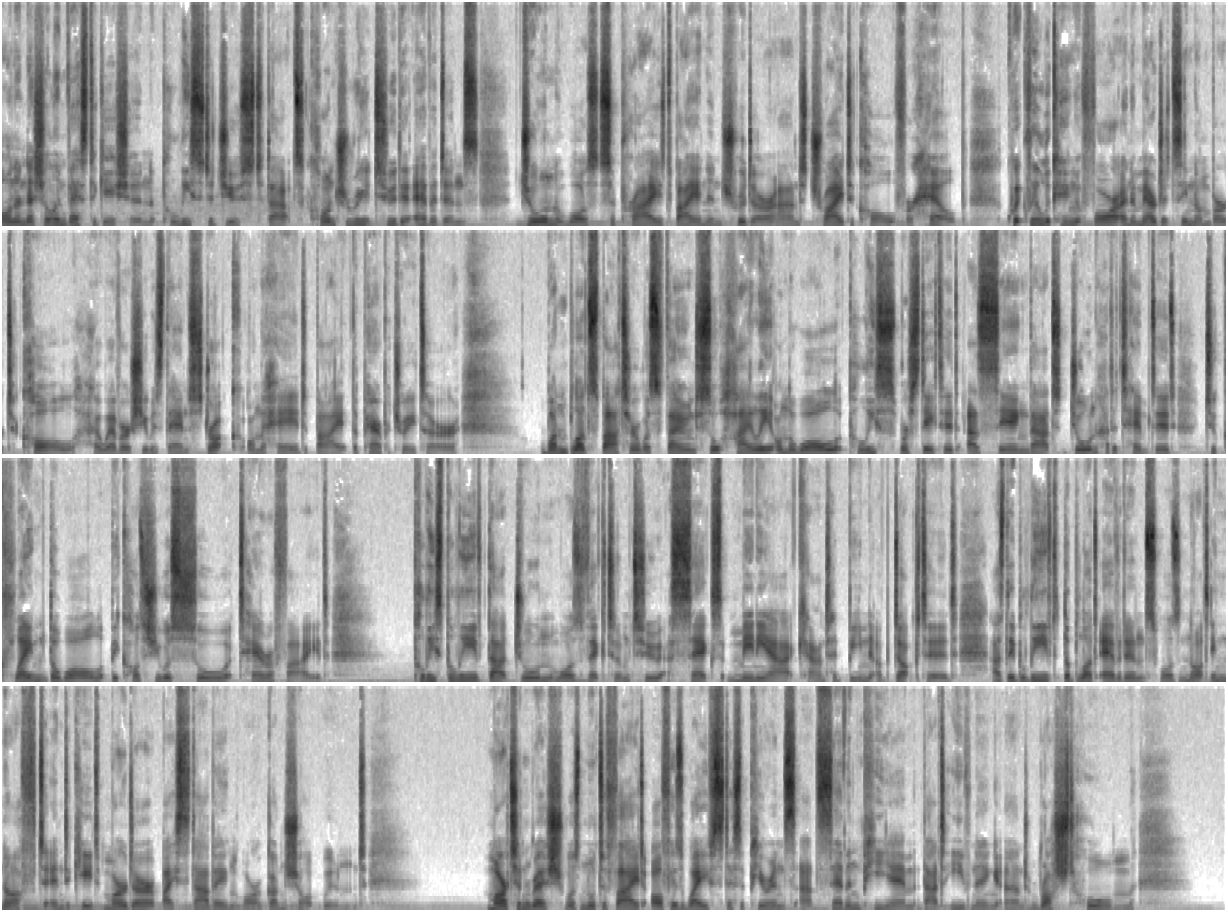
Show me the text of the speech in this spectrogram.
On initial investigation, police deduced that, contrary to the evidence, Joan was surprised by an intruder and tried to call for help, quickly looking for an emergency number to call. However, she was then struck on the head by the perpetrator. One blood spatter was found so highly on the wall, police were stated as saying that Joan had attempted to climb the wall because she was so terrified. Police believed that Joan was victim to a sex maniac and had been abducted, as they believed the blood evidence was not enough to indicate murder by stabbing or gunshot wound. Martin Risch was notified of his wife's disappearance at 7 pm that evening and rushed home.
